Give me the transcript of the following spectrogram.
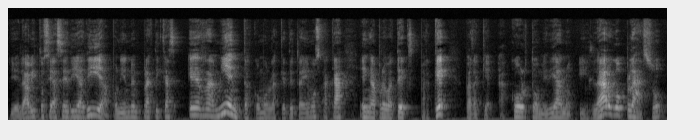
y el hábito se hace día a día, poniendo en prácticas herramientas como las que te traemos acá en Apruebatex. ¿Para qué? Para que a corto, mediano y largo plazo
